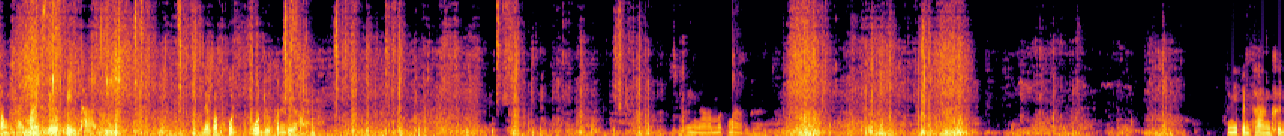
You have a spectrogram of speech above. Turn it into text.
ต้องใช้ไม้เซลฟี่ถ่าย แล้วก็พูดพูดอยู่คนเดียวสวยงามมาก ๆ เลยนี่เป็นทางขึ้น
